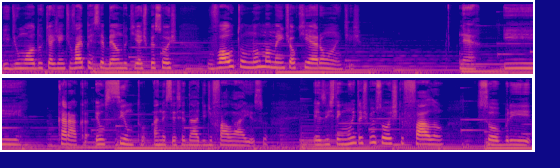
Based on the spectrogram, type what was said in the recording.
e de um modo que a gente vai percebendo que as pessoas voltam normalmente ao que eram antes, né? E caraca, eu sinto a necessidade de falar isso. Existem muitas pessoas que falam sobre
